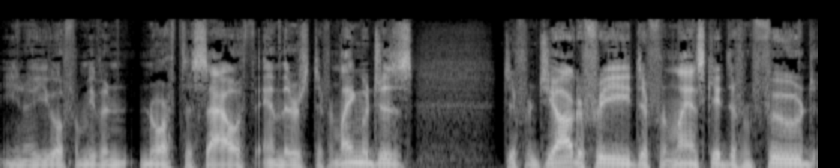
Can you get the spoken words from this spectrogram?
you know you go from even north to south, and there's different languages, different geography, different landscape, different food.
